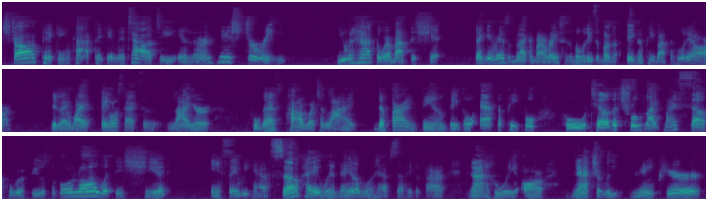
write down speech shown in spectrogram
straw picking, cotton picking mentality and learn history, you wouldn't have to worry about this shit. They get rid of black and brown racism, but when these a bunch of ignorant people about who they are, they let white Anglo-Saxon liar who has power to lie define them. They go after people who tell the truth, like myself, who refuse to go along with this shit and say we have self-hate when they don't want to have self-hate defined, denying who they are naturally. You ain't pure.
